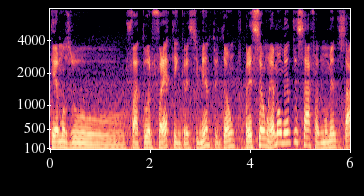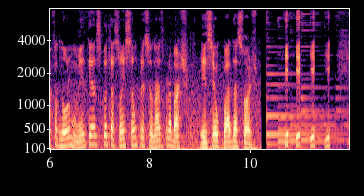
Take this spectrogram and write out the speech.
Temos o fator frete em crescimento, então pressão é momento de safra. No momento de safra, normalmente as cotações são pressionadas para baixo. Esse é o quadro da soja.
